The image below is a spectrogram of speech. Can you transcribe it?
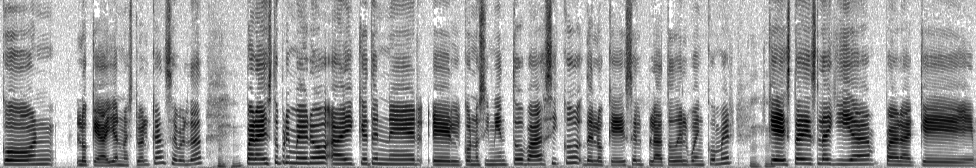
con lo que hay a nuestro alcance, ¿verdad? Para esto primero hay que tener el conocimiento básico de lo que es el plato del buen comer, que esta es la guía para que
